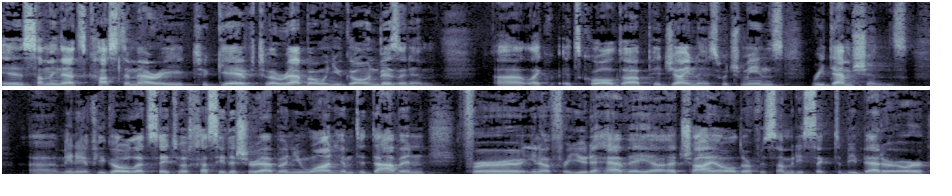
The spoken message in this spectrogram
is something that's customary to give to a Rebbe when you go and visit him. Uh, like it's called uh, which means redemptions. Uh, meaning, if you go, let's say, to a Hasidic Rebbe and you want him to daven for, you know, for you to have a, uh, a child or for somebody sick to be better or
